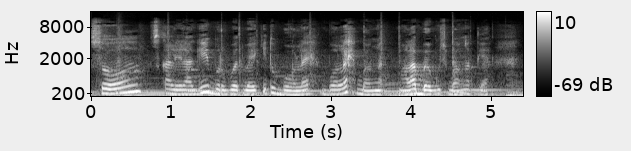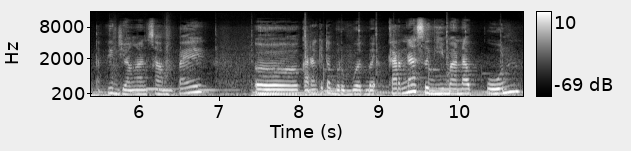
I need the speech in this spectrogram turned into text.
So, sekali lagi berbuat baik itu boleh, boleh banget, malah bagus banget ya. Tapi jangan sampai uh, karena kita berbuat baik, karena segimanapun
